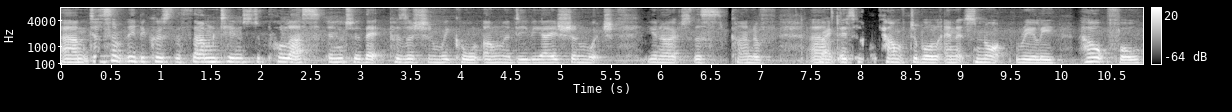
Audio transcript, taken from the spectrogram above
um, just simply because the thumb tends to pull us into that position we call ulnar deviation, which you know it's this kind of um, Right. it's uncomfortable and it's not really helpful.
